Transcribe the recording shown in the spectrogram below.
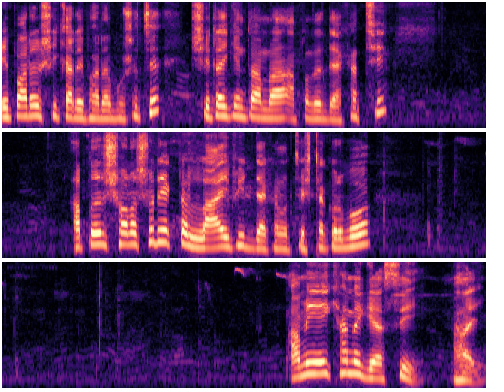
এপারেও শিকারি ভাইরা বসেছে। সেটাই কিন্তু আমরা আপনাদের দেখাচ্ছি। আপনাদের সরাসরি একটা লাইভ হিট দেখানোর চেষ্টা করব। আমি এইখানে গেছি, ভাই।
